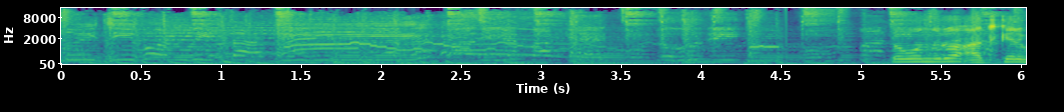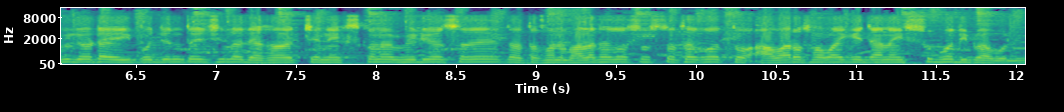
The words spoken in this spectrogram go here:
তুই জীবন বিতাবি। বাড়িয়ে পাঠে কুন্দুরি কোম্পানি তো বন্ধুরা আজকের ভিডিওটা এই পর্যন্তই ছিল। দেখা হচ্ছে নেক্সট কোনো ভিডিওর সাথে। ততক্ষণ ভালো থাকো সুস্থ থাকো। তো আবারও সবাইকে জানাই শুভ দীপাবলি।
